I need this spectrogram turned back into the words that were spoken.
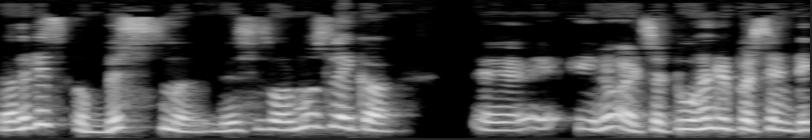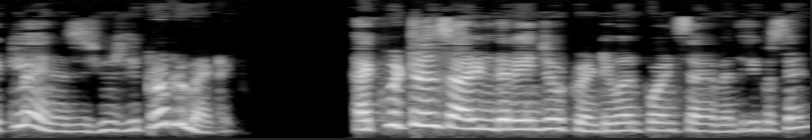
Now that is abysmal. This is almost like a uh, you know it's a 200 percent decline and it's hugely problematic. Acquittals are in the range of 21.73%.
